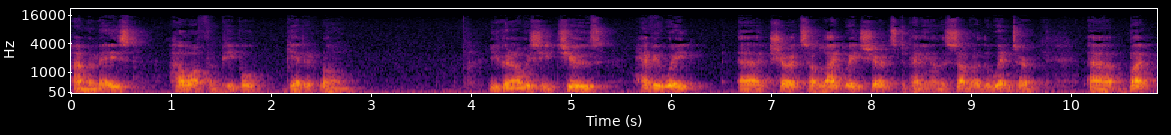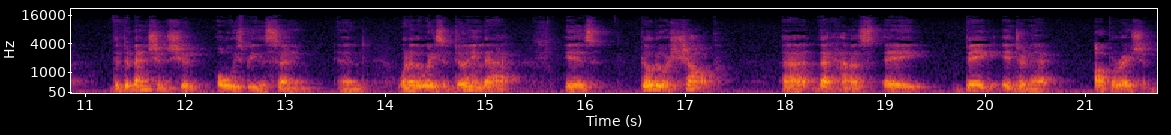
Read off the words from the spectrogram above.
I'm amazed how often people get it wrong. You can obviously choose heavyweight uh, shirts or lightweight shirts depending on the summer or the winter, uh, but the dimensions should always be the same. And one of the ways of doing that is go to a shop uh, that has a big internet operation.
